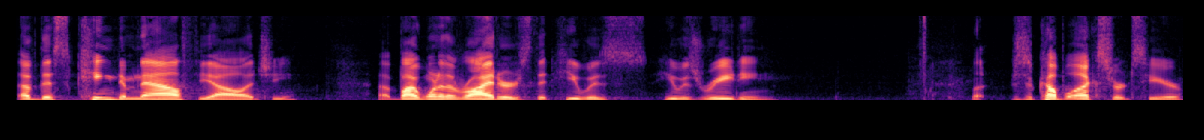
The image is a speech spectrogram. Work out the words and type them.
of this kingdom now theology uh, by one of the writers that he was, he was reading. Just a couple excerpts here.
